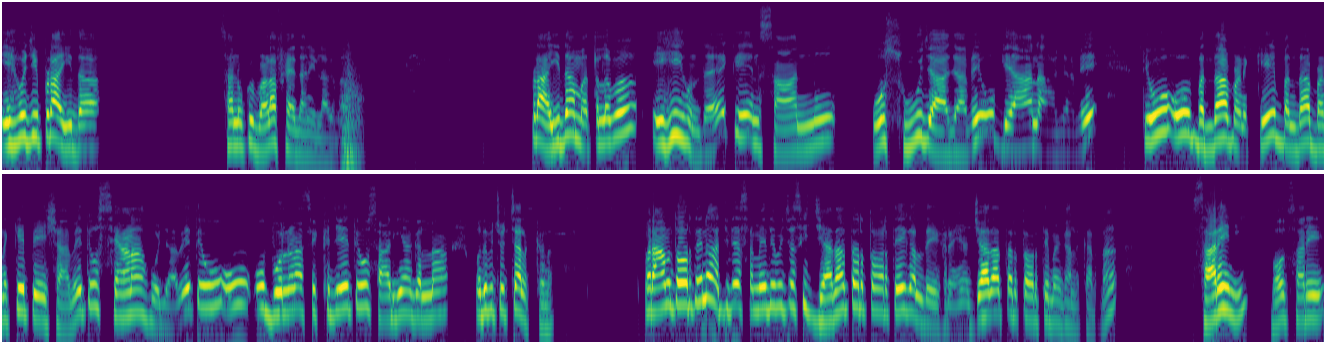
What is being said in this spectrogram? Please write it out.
ਇਹੋ ਜੀ ਪੜ੍ਹਾਈ ਦਾ ਸਾਨੂੰ ਕੋਈ ਬੜਾ ਫਾਇਦਾ ਨਹੀਂ ਲੱਗਦਾ। ਪੜ੍ਹਾਈ ਦਾ ਮਤਲਬ ਇਹੀ ਹੁੰਦਾ ਹੈ ਕਿ ਇਨਸਾਨ ਨੂੰ ਉਹ ਸੂਝ ਆ ਜਾਵੇ, ਉਹ ਗਿਆਨ ਆ ਜਾਵੇ ਤੇ ਉਹ ਉਹ ਬੰਦਾ ਬਣ ਕੇ, ਬੰਦਾ ਬਣ ਕੇ ਪੇਸ਼ ਆਵੇ ਤੇ ਉਹ ਸਿਆਣਾ ਹੋ ਜਾਵੇ ਤੇ ਉਹ ਉਹ ਉਹ ਬੋਲਣਾ ਸਿੱਖ ਜੇ ਤੇ ਉਹ ਸਾਰੀਆਂ ਗੱਲਾਂ ਉਹਦੇ ਵਿੱਚੋਂ ਝਲਕਣ। ਪਰ ਆਮ ਤੌਰ ਤੇ ਨਾ ਅੱਜ ਦੇ ਸਮੇਂ ਦੇ ਵਿੱਚ ਅਸੀਂ ਜ਼ਿਆਦਾਤਰ ਤੌਰ ਤੇ ਇਹ ਗੱਲ ਦੇਖ ਰਹੇ ਹਾਂ। ਜ਼ਿਆਦਾਤਰ ਤੌਰ ਤੇ ਮੈਂ ਗੱਲ ਕਰਦਾ, ਸਾਰੇ ਨਹੀਂ, ਬਹੁਤ ਸਾਰੇ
